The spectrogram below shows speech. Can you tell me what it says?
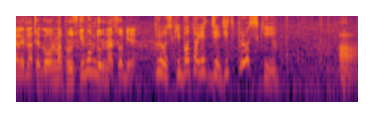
Ale dlaczego on ma pruski mundur na sobie? Pruski, bo to jest dziedzic pruski. O.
